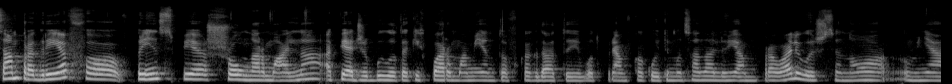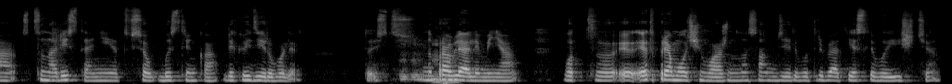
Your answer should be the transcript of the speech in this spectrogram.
Сам прогрев, э, в принципе, шел нормально. Опять же, было таких пару моментов, когда ты вот прям в какую-то эмоциональную яму проваливаешься, но у меня сценаристы, они это все быстренько ликвидировали. То есть направляли меня. Вот э, э, это прям очень важно, на самом деле. Вот, ребят, если вы ищете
